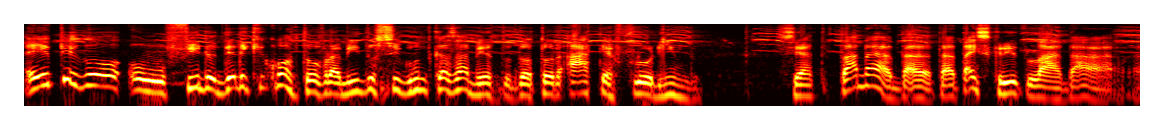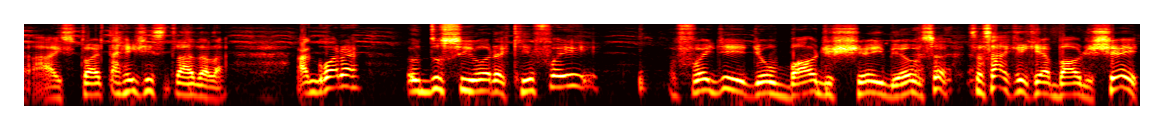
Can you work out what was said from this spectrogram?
Aí pegou o filho dele que contou para mim do segundo casamento, o doutor Ater Florindo certo? Tá, na, tá, tá escrito lá, tá, a história está registrada lá. Agora, o do senhor aqui foi, foi de, de um balde cheio mesmo. Você, você sabe o que é balde cheio?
